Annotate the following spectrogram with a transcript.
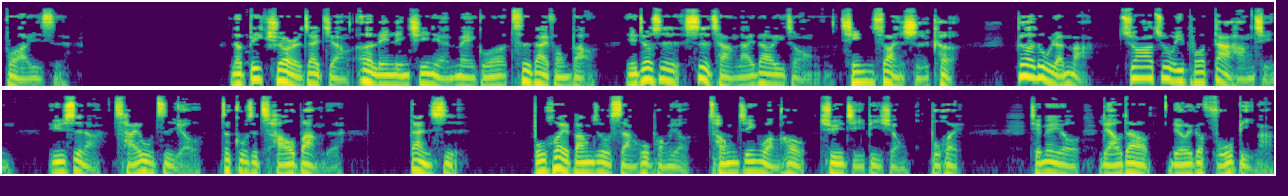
不好意思。The Big Short 在讲二零零七年美国次贷风暴，也就是市场来到一种清算时刻，各路人马抓住一波大行情，于是呢，财务自由，这故事超棒的，但是。不会帮助散户朋友从今往后趋吉避凶，不会。前面有聊到留一个伏笔嘛，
